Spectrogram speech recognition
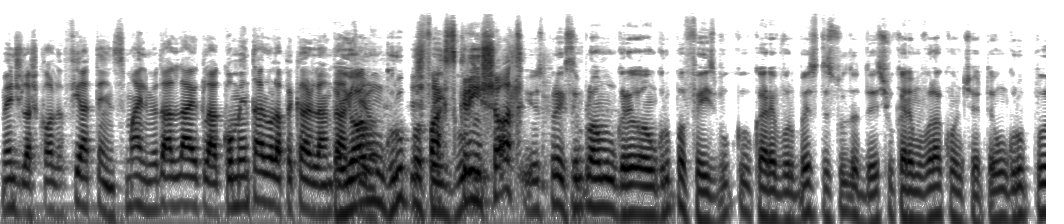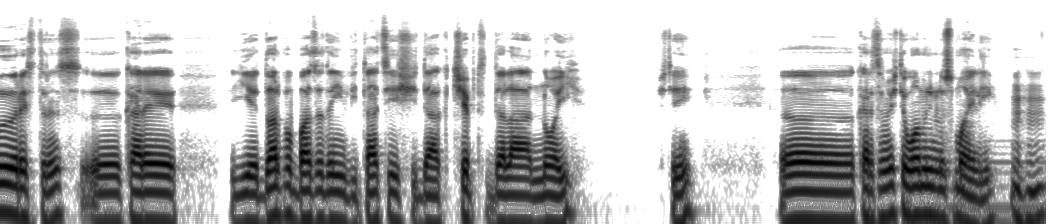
mergi la școală, fii atent, Smiley mi-a dat like la comentariul ăla pe care l-am dat eu am un grup pe Își fac Facebook. screenshot. Eu, spre exemplu, am un, gre- un grup pe Facebook cu care vorbesc destul de des și cu care mă văd la concerte. Un grup uh, restrâns uh, care e doar pe bază de invitație și de accept de la noi, știi? Uh, care se numește Oamenii lui Smiley Mhm.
